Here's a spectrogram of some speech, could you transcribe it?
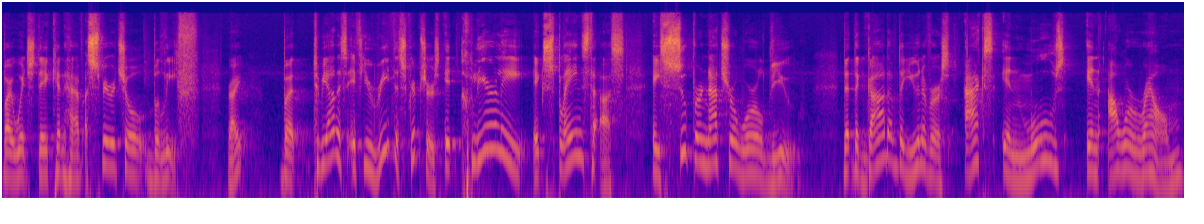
by which they can have a spiritual belief, right? But to be honest, if you read the scriptures, it clearly explains to us a supernatural worldview that the God of the universe acts and moves in our realm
